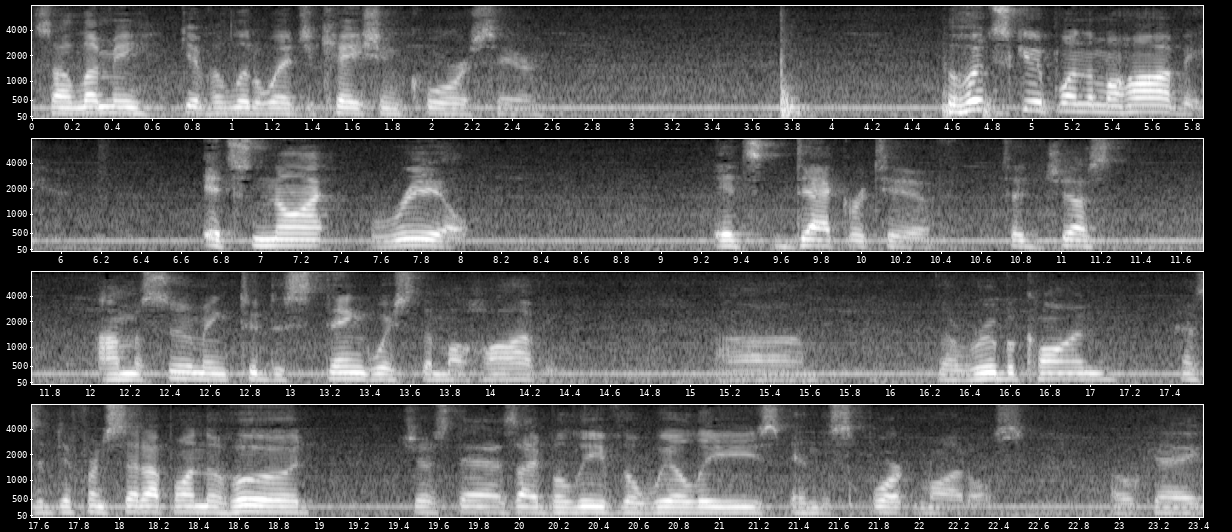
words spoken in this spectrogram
so let me give a little education course here. The hood scoop on the Mojave, it's not real. It's decorative to just I'm assuming to distinguish the Mojave. Um, the Rubicon has a different setup on the hood, just as I believe the Willys and the sport models. Okay,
